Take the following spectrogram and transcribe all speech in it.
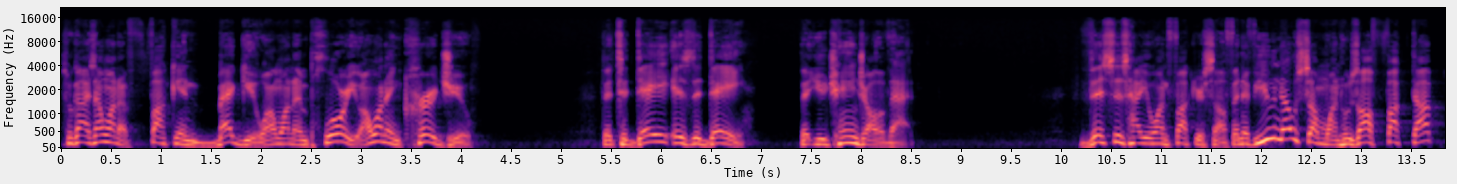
So, guys, I want to fucking beg you. I want to implore you. I want to encourage you that today is the day that you change all of that. This is how you unfuck yourself. And if you know someone who's all fucked up,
